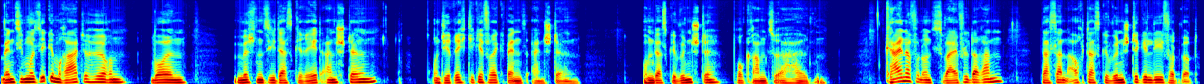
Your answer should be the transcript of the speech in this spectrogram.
Wenn Sie Musik im Radio hören wollen, müssen Sie das Gerät anstellen und die richtige Frequenz einstellen, um das gewünschte Programm zu erhalten. Keiner von uns zweifelt daran, dass dann auch das Gewünschte geliefert wird.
